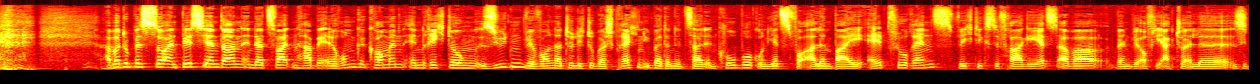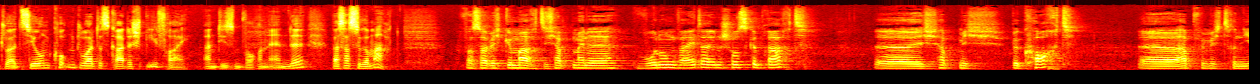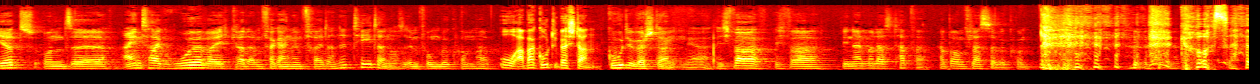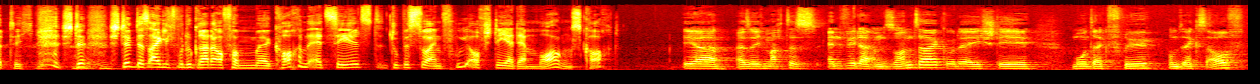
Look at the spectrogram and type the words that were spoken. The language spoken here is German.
Aber du bist so ein bisschen dann in der zweiten HBL rumgekommen in Richtung Süden. Wir wollen natürlich drüber sprechen, über deine Zeit in Coburg und jetzt vor allem bei Elbflorenz. Wichtigste Frage jetzt aber, wenn wir auf die aktuelle Situation gucken. Du hattest gerade spielfrei an diesem Wochenende. Was hast du gemacht? Was habe ich gemacht? Ich habe meine Wohnung weiter in Schuss gebracht. Äh, ich habe mich bekocht äh, habe für mich trainiert und äh, einen Tag Ruhe, weil ich gerade am vergangenen Freitag eine Tetanus-Impfung bekommen habe. Oh, aber gut überstanden. Gut überstanden, ja. Ich war, ich war, wie nennt man das, tapfer. Habe auch ein Pflaster bekommen. Großartig. Stimmt, stimmt das eigentlich, wo du gerade auch vom äh, Kochen erzählst? Du bist so ein Frühaufsteher, der morgens kocht? Ja, also ich mache das entweder am Sonntag oder ich stehe Montag früh um sechs auf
